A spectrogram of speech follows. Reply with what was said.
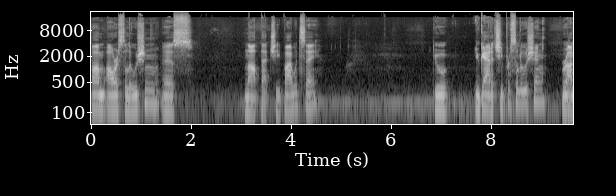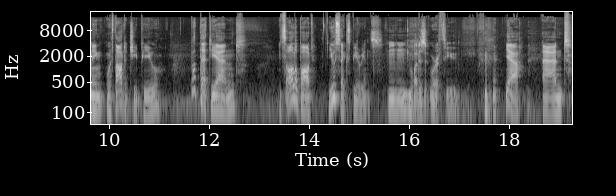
um, our solution is not that cheap. I would say you you get a cheaper solution running without a GPU, but at the end, it's all about user experience. hmm What is it worth to you? Yeah, and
